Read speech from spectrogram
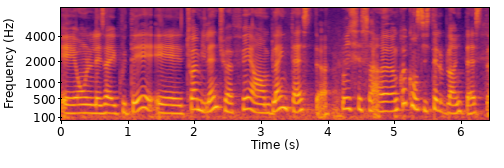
Et on les a écoutés. Et toi, Mylène, tu as fait un blind test. Oui, c'est ça. Euh, en quoi consistait le blind test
